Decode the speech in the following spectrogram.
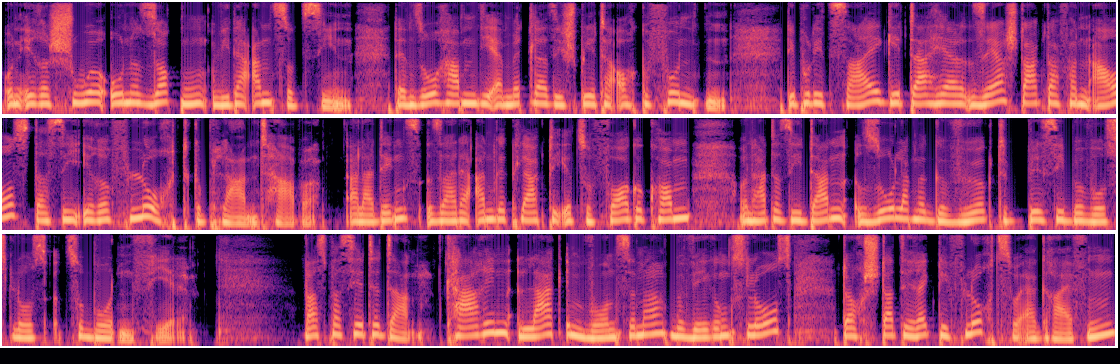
und ihre Schuhe ohne Socken wieder anzuziehen. Denn so haben die Ermittler sie später auch gefunden. Die Polizei geht daher sehr stark davon aus, dass sie ihre Flucht geplant habe. Allerdings sei der Angeklagte ihr zuvorgekommen und hatte sie dann so lange gewürgt, bis sie bewusstlos zu Boden fiel. Was passierte dann? Karin lag im Wohnzimmer bewegungslos, doch statt direkt die Flucht zu ergreifen,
